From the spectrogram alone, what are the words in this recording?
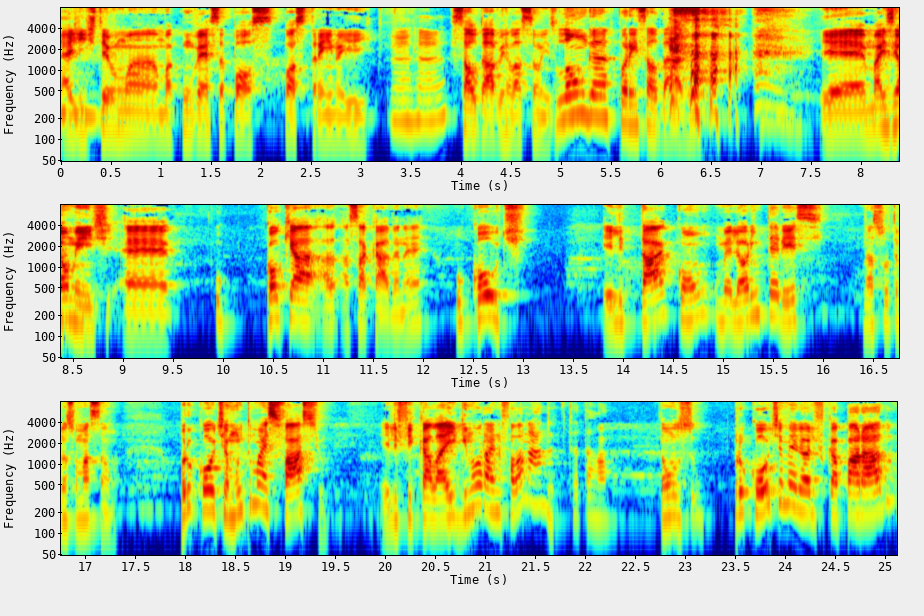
Aí a gente teve uma, uma conversa pós, pós-treino aí, saudável em relação a isso. Longa, porém saudável. É, mas realmente, é, qual que é a, a sacada, né? O coach, ele tá com o melhor interesse na sua transformação. Para o coach é muito mais fácil ele ficar lá e ignorar e não falar nada. Total. Então, para o coach é melhor ele ficar parado,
